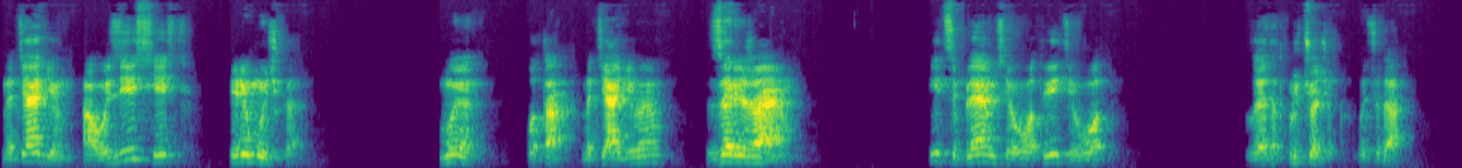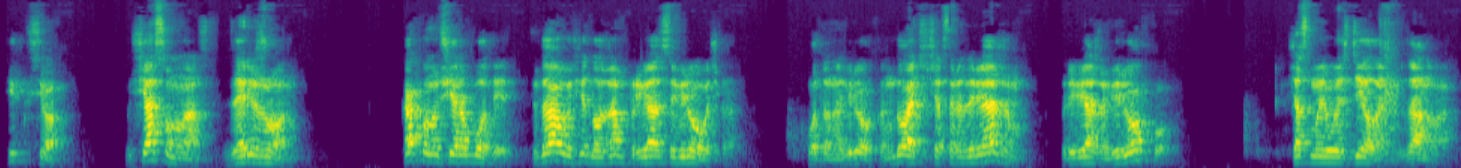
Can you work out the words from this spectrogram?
Натягиваем, а вот здесь есть перемычка. Мы вот так натягиваем, заряжаем и цепляемся, вот видите, вот за этот крючочек, вот сюда. Фиг, все. Сейчас он у нас заряжен. Как он вообще работает? Сюда вообще должна привязываться веревочка. Вот она веревка. Ну давайте сейчас разряжем, привяжем веревку. Сейчас мы его сделаем заново.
